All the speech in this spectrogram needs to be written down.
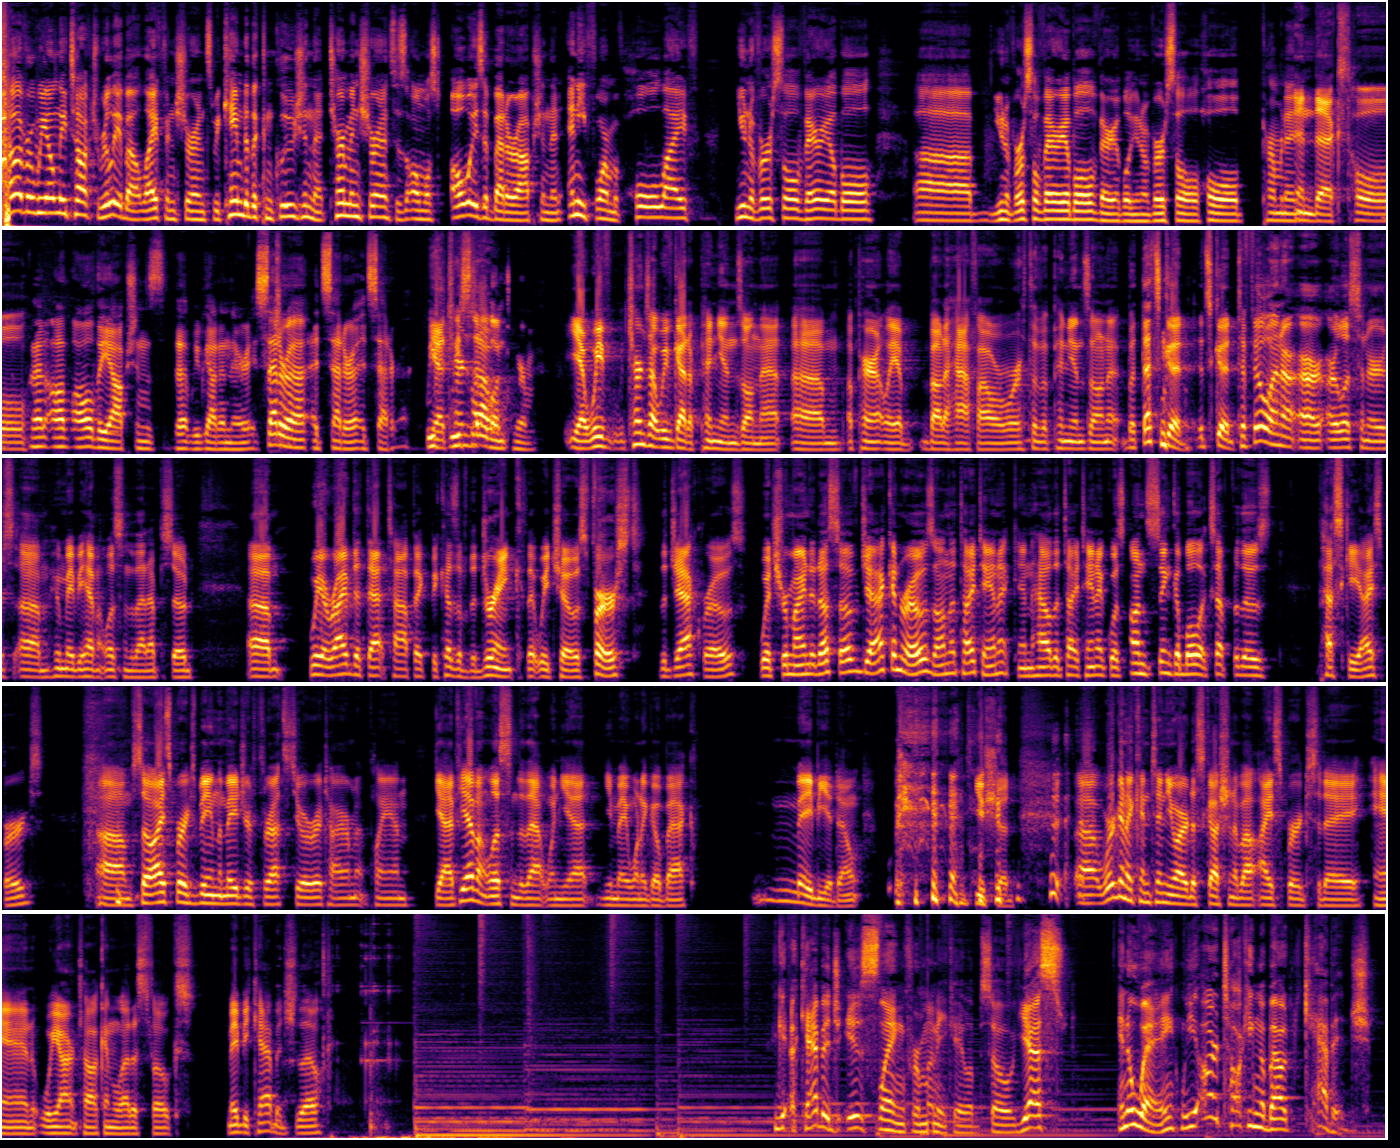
However, we only talked really about life insurance. We came to the conclusion that term insurance is almost always a better option than any form of whole life, universal, variable, uh, universal, variable, variable, universal, whole, permanent, Indexed whole. all, all the options that we've got in there, et cetera, et cetera, et cetera. We, Yeah, it turns out- on term. Yeah, we've turns out we've got opinions on that. Um, apparently, about a half hour worth of opinions on it, but that's good. it's good to fill in our, our, our listeners um, who maybe haven't listened to that episode. Um, we arrived at that topic because of the drink that we chose first, the Jack Rose, which reminded us of Jack and Rose on the Titanic and how the Titanic was unsinkable except for those pesky icebergs. Um, so, icebergs being the major threats to a retirement plan. Yeah, if you haven't listened to that one yet, you may want to go back maybe you don't. you should. Uh, we're going to continue our discussion about icebergs today, and we aren't talking lettuce, folks. Maybe cabbage, though. A cabbage is slang for money, Caleb. So, yes, in a way, we are talking about cabbage,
